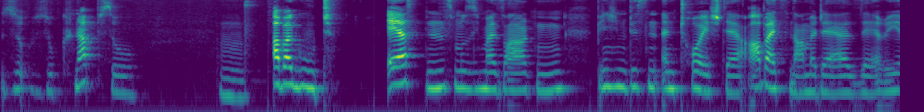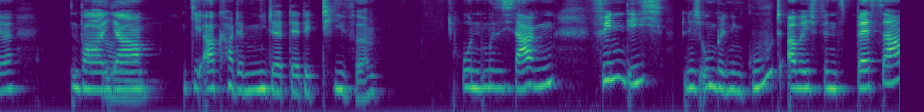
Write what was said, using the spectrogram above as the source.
so, so knapp so. Hm. Aber gut. Erstens muss ich mal sagen, bin ich ein bisschen enttäuscht. Der Arbeitsname der Serie war ja die Akademie der Detektive. Und muss ich sagen, finde ich nicht unbedingt gut, aber ich finde es besser.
